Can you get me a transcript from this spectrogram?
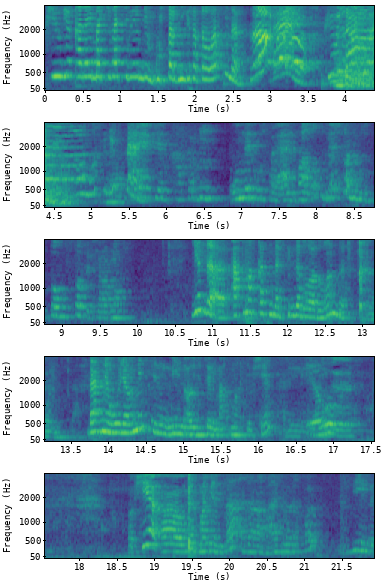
Күйеуге қалай мотивация беремін деген курстарды неге сатып аласыңдар ей күйеуге мотивация сол курс емес пе сен қатырдың ондай курстар әлі бар ғой ты знаешь что они будут топ в топе все равно? Енді ақымақ қатындар всегда болады ғой енді. Бірақ мен ойлаумен сенің менің аудиториям ақымақ деп ше. Вообще вот этот момент да жаңағы айтып жатырмық қой. Бізде енді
